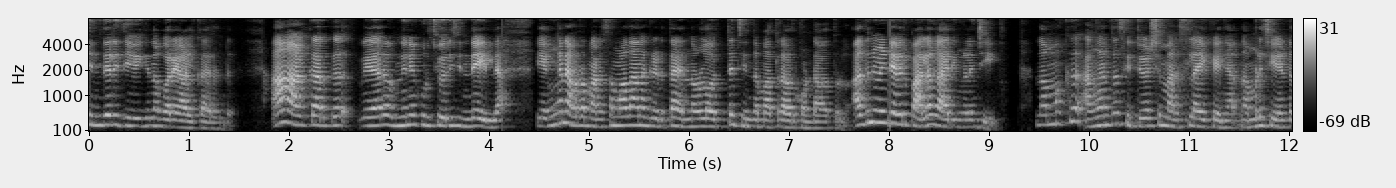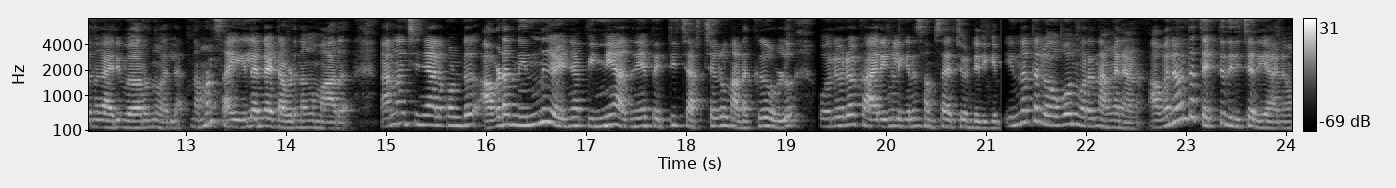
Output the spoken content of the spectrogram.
ചിന്തയിൽ ജീവിക്കുന്ന കുറേ ആൾക്കാരുണ്ട്. ആ ആൾക്കാർക്ക് വേറെ ഒന്നിനെ കുറിച്ച് ഒരു ചിന്തയില്ല. എങ്ങനെ അവരുടെ മനസ്സമാധാനം കെടുത്താം എന്നുള്ള ഒറ്റ ചിന്ത മാത്രമേ അവർക്ക് ഉണ്ടാകത്തുള്ളൂ അതിനുവേണ്ടി അവർ പല കാര്യങ്ങളും ചെയ്യും. നമുക്ക് അങ്ങനത്തെ സിറ്റുവേഷൻ മനസ്സിലായി കഴിഞ്ഞാൽ നമ്മൾ ചെയ്യേണ്ടുന്ന കാര്യം വേറൊന്നുമല്ല. നമ്മൾ സൈലന്റ് ആയിട്ട് അവിടെ നിന്ന് മാറുക. കാരണം വെച്ച് കഴിഞ്ഞാൽ കൊണ്ട് അവിടെ നിന്ന് കഴിഞ്ഞാൽ പിന്നെ അതിനെപ്പറ്റി ചർച്ചകൾ നടക്കുകയുള്ളൂ ഓരോരോ കാര്യങ്ങൾ ഇങ്ങനെ സംസാരിച്ചുകൊണ്ടിരിക്കും. ഇന്നത്തെ ലോകം എന്ന് പറയുന്നത് അങ്ങനെയാണ്. അവനവന്റെ തെറ്റ് തിരിച്ചറിയാനോ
